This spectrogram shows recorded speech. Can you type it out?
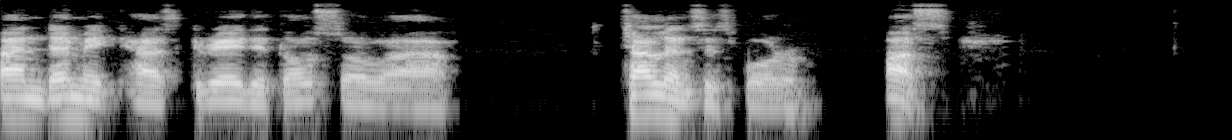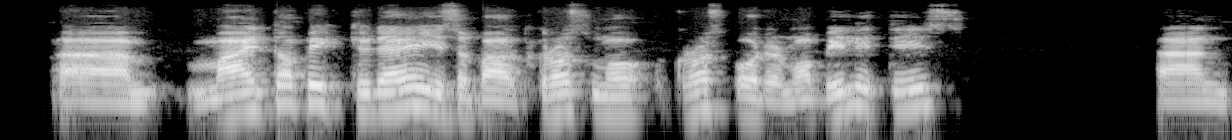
pandemic has created also challenges for us. Um, my topic today is about cross-border mobilities, and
